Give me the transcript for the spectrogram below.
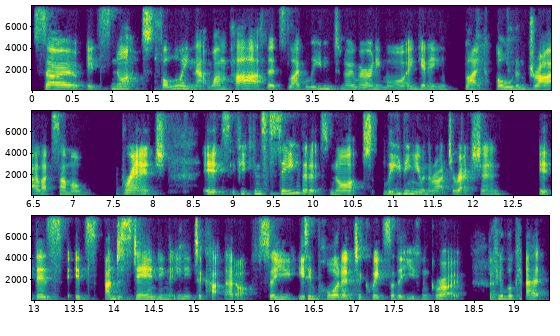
So it's not following that one path that's like leading to nowhere anymore and getting like old and dry like some old branch. It's if you can see that it's not leading you in the right direction, it there's it's understanding that you need to cut that off. So you it's important to quit so that you can grow. If you look at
